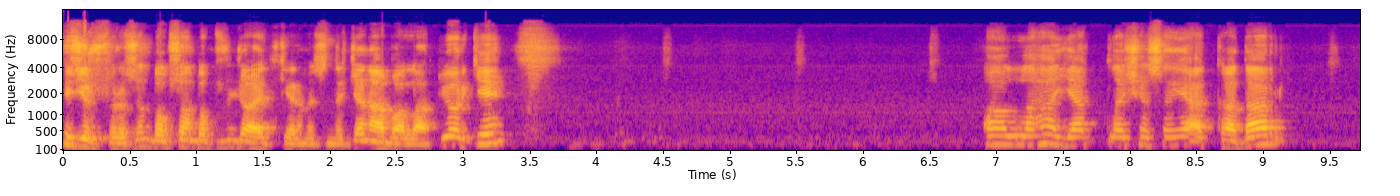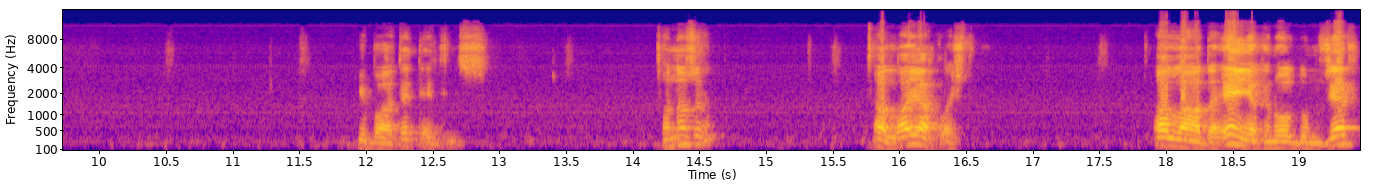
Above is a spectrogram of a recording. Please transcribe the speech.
Hicr suresinin 99. ayet-i kerimesinde Cenab-ı Allah diyor ki Allah'a yaklaşasıya kadar ibadet ediniz. Ondan sonra Allah'a yaklaştık. Allah'a da en yakın olduğumuz yer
